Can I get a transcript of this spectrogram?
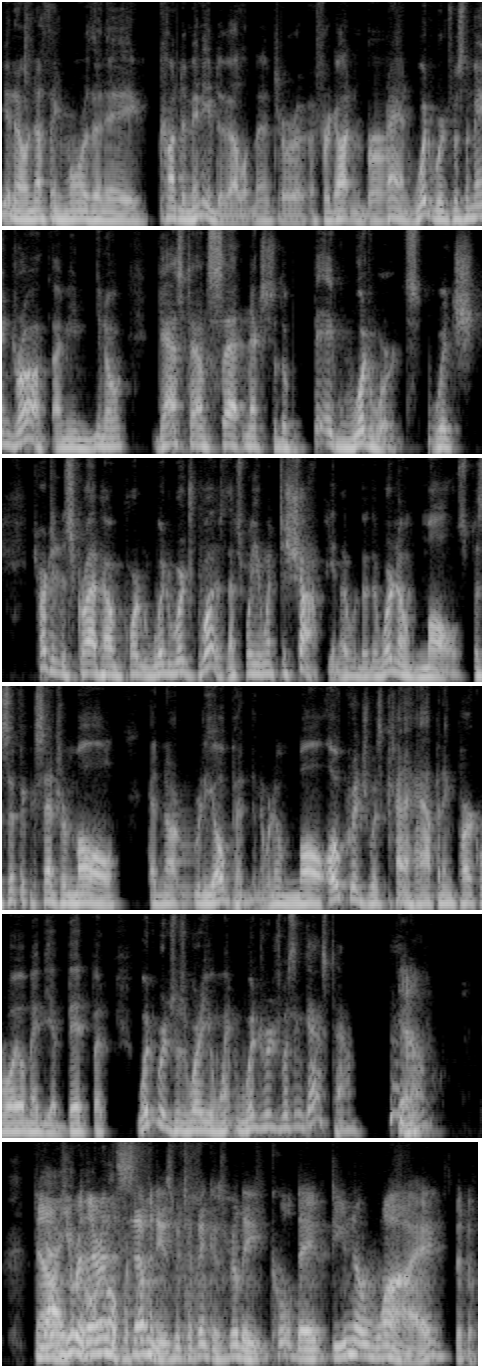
you know nothing more than a condominium development or a, a forgotten brand woodward's was the main draw i mean you know gastown sat next to the big woodwards which it's hard to describe how important woodward's was that's where you went to shop you know there, there were no malls pacific center mall had not really opened and there were no mall oak ridge was kind of happening park royal maybe a bit but woodward's was where you went and woodward's was in gastown Yeah. know? Now Yeah, you were there in the '70s, which I think is really cool, Dave. Do you know why? Bit of a,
